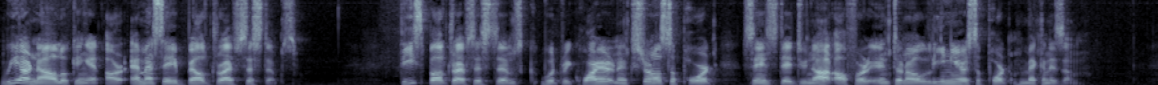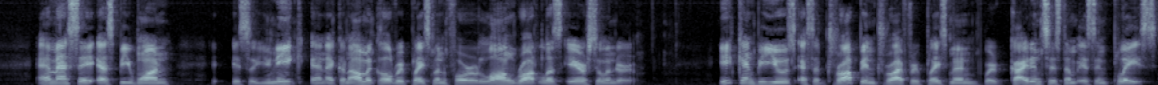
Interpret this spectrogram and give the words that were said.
We are now looking at our MSA belt drive systems. These belt drive systems would require an external support since they do not offer internal linear support mechanism. MSA SB1 is a unique and economical replacement for a long rodless air cylinder. It can be used as a drop-in drive replacement where guidance system is in place.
